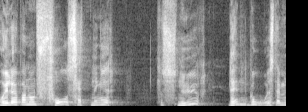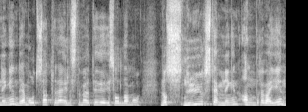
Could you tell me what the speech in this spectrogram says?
Og i løpet av noen få setninger så snur den gode stemningen Det er motsatt til det eldste møtet i Soldamo. Nå snur stemningen andre veien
